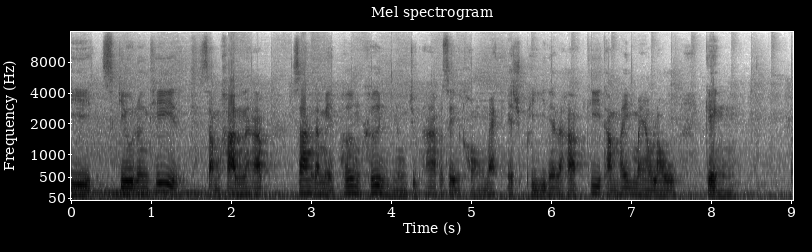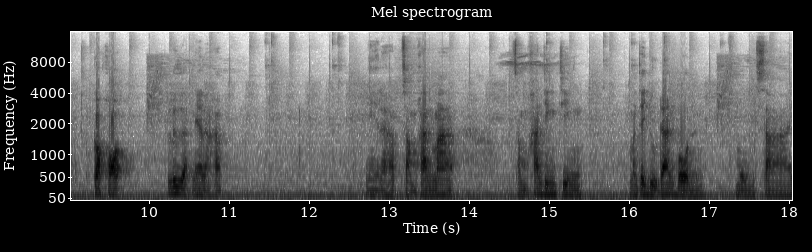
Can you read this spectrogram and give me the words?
อีกสกิลหนึ่งที่สำคัญนะครับ สร้างดาเมจเพิ่มขึ้น 1.5%ของ Max HP เนี่ยแหละครับ ที่ทำให้แมวเราเก่งก็เพราะเลือดเนี่ยแหละครับ นี่แหละครับสำคัญมากสำคัญจริง ๆ มันจะอยู่ด้านบนมุมซ้าย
